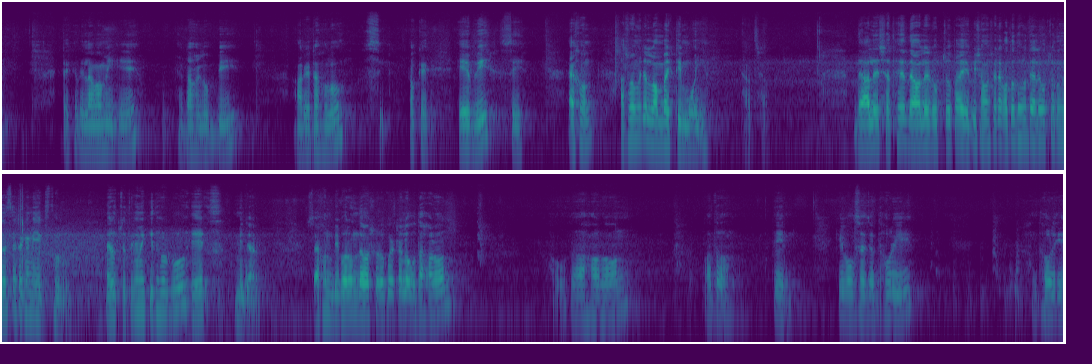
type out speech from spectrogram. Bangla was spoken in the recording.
এটাকে দিলাম আমি এ এটা হলো বি আর এটা হলো C okay A B C এখন আঠারো মিটার লম্বা একটি মই। আচ্ছা। দেওয়ালের সাথে দেওয়ালের উচ্চতা এবি সমস্যাটা কত ধরবো দেওয়ালের উচ্চতা হয়েছে, এটাকে আমি এক্স ধরবো। এর উচ্চতাকে আমি কি ধরবো? এক্স মিটার এখন বিবরণ দেওয়া শুরু করে, এটা হলো উদাহরণ। উদাহরণ কত? তিন। কি বলছে যে ধরি ধরি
